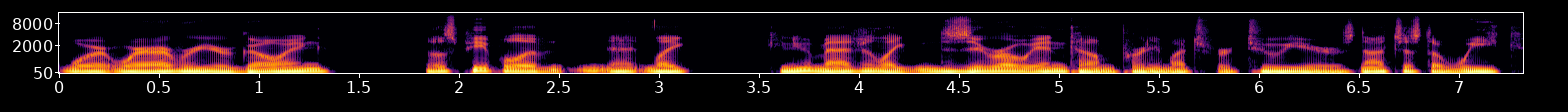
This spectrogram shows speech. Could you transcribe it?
where, wherever you're going those people have eh, like can you imagine like zero income pretty much for two years not just a week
